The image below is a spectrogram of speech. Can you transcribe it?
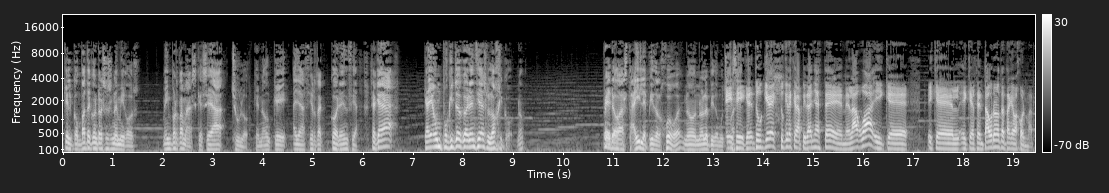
que el combate contra esos enemigos me importa más que sea chulo, que no que haya cierta coherencia. O sea, que haya, que haya un poquito de coherencia es lógico, ¿no? Pero hasta ahí le pido el juego, ¿eh? No, no le pido mucho Sí, más. sí, que tú quieres, tú quieres que la piraña esté en el agua y que, y que, el, y que el centauro no te ataque bajo el mar.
